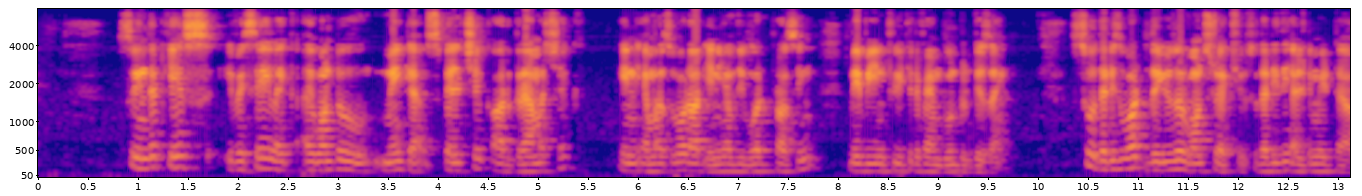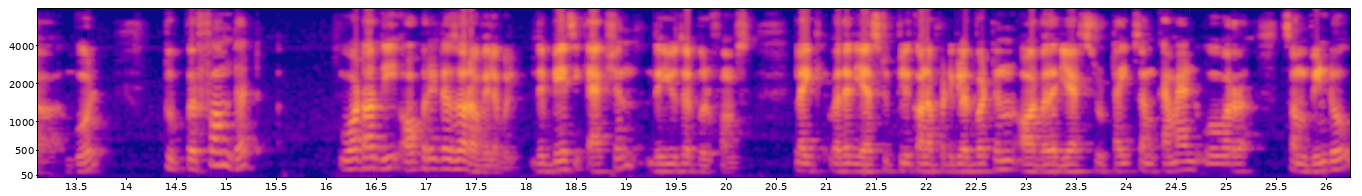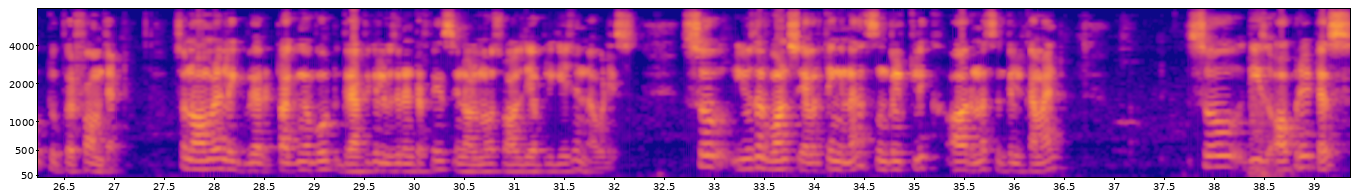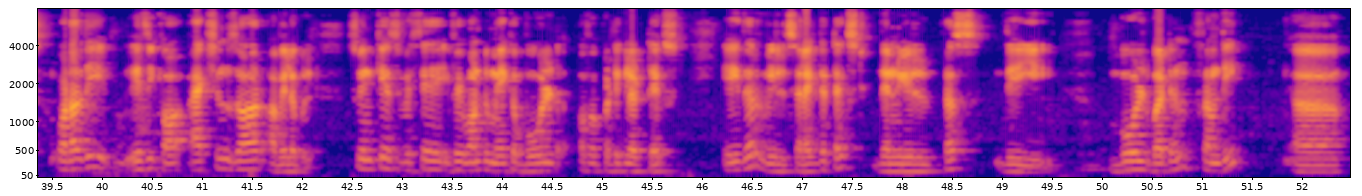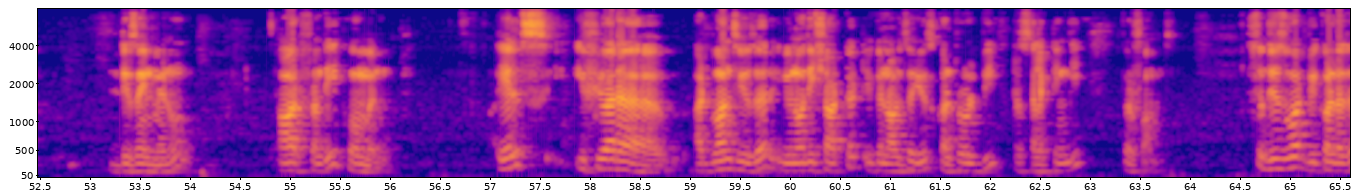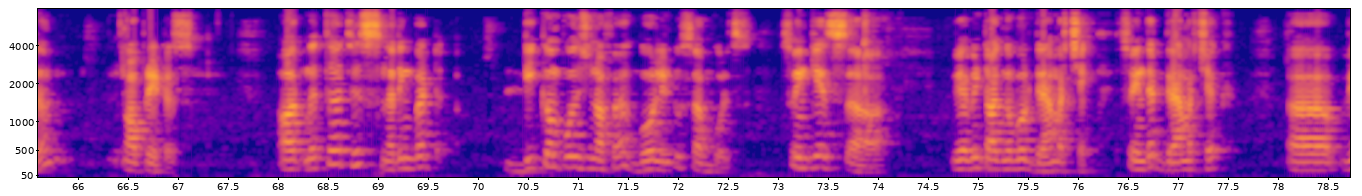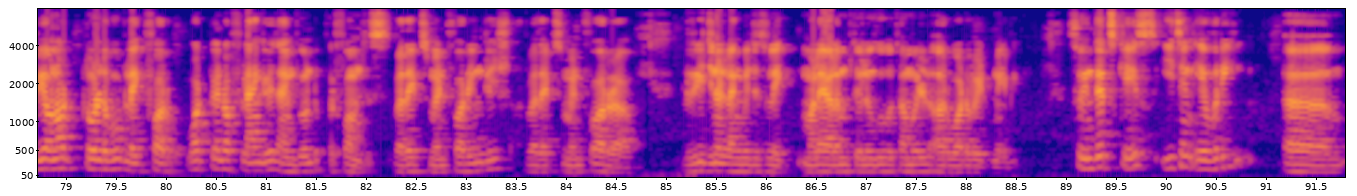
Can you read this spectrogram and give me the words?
So in that case, if I say like I want to make a spell check or grammar check in MS Word or any of the word processing, maybe in future if I am going to design. So that is what the user wants to achieve. So that is the ultimate uh, goal. To perform that, what are the operators are available? The basic action the user performs. Like whether he has to click on a particular button or whether he has to type some command over some window to perform that. So normally like we are talking about graphical user interface in almost all the application nowadays. So user wants everything in a single click or in a single command. So these operators, what are the basic actions are available. So in case we say if I want to make a bold of a particular text, either we'll select the text, then we'll press the bold button from the uh, design menu or from the home menu else if you are a advanced user you know the shortcut. You can also use control B for selecting the performance. So this is what we call as the operators. Our methods is nothing but decomposition of a goal into sub goals so in case uh, we have been talking about grammar check. So in that grammar check uh, we are not told about like for what kind of language I am going to perform this. Whether it's meant for English or whether it's meant for uh, regional languages like Malayalam, Telugu, Tamil or whatever it may be. So in that case, each and every uh,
